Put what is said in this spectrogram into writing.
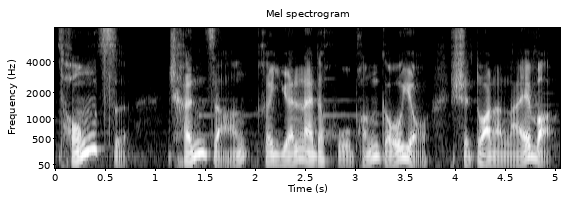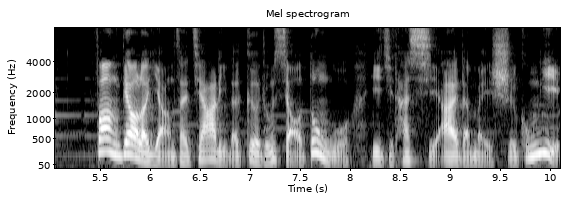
从此，陈子昂和原来的狐朋狗友是断了来往，放掉了养在家里的各种小动物以及他喜爱的美食工艺，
